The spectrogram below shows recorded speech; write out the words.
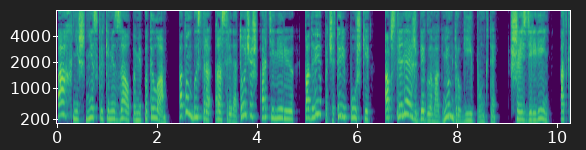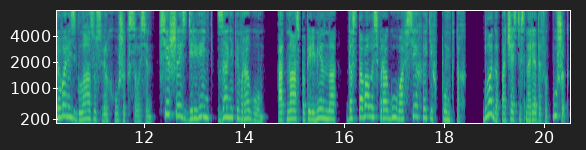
ахнешь несколькими залпами по тылам, потом быстро рассредоточишь артиллерию по две, по четыре пушки, обстреляешь беглым огнем другие пункты. Шесть деревень открывались глазу с верхушек сосен. Все шесть деревень заняты врагом. От нас попеременно доставалось врагу во всех этих пунктах. Благо, по части снарядов и пушек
